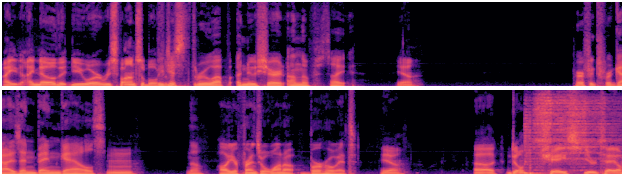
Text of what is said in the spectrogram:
I I know that you are responsible. We for just this. threw up a new shirt on the site. Yeah. Perfect for guys and Bengals. Mm. No. All your friends will want to burrow it. Yeah. Uh, don't chase your tail.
